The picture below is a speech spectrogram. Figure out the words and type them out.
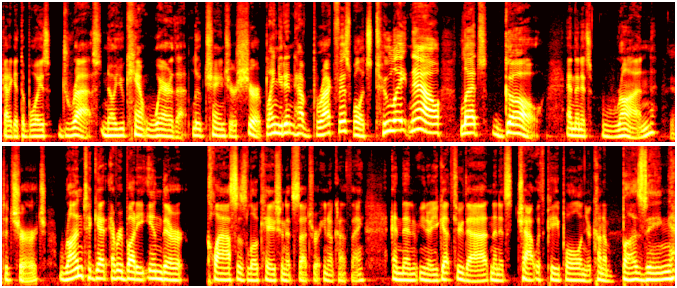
Got to get the boys dressed. No, you can't wear that. Luke, change your shirt. Blaine, you didn't have breakfast? Well, it's too late now. Let's go. And then it's run to church, run to get everybody in their classes, location, et cetera, you know, kind of thing. And then, you know, you get through that and then it's chat with people and you're kind of buzzing.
